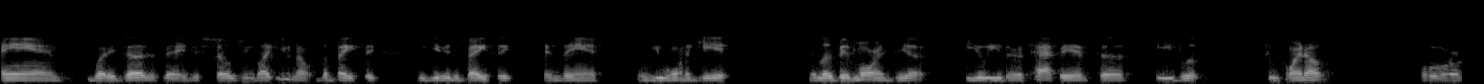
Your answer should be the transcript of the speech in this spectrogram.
And what it does is that it just shows you like, you know, the basics. We give you the basics and then when you want to get a little bit more in depth, you either tap into ebook 2.0 or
